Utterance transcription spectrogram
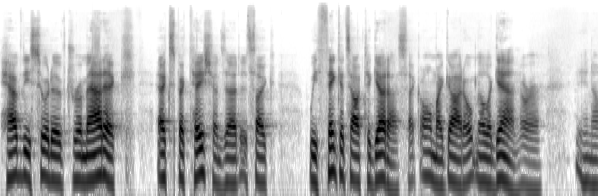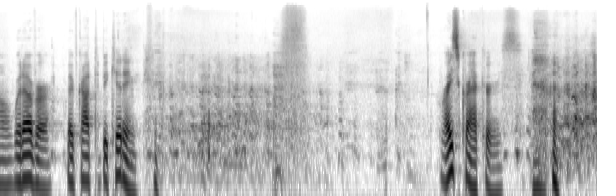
have these sort of dramatic expectations that it's like we think it's out to get us like oh my god oatmeal again or you know whatever. They've got to be kidding. Rice crackers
